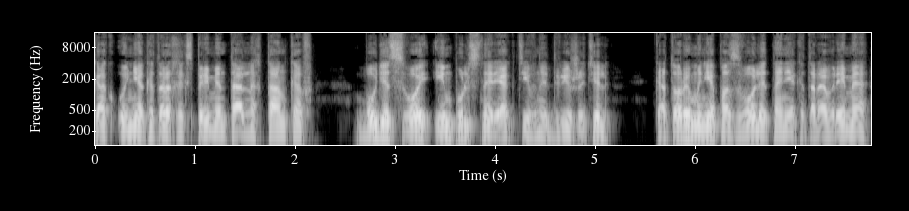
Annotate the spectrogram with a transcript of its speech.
как у некоторых экспериментальных танков, будет свой импульсный реактивный движитель, который мне позволит на некоторое время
